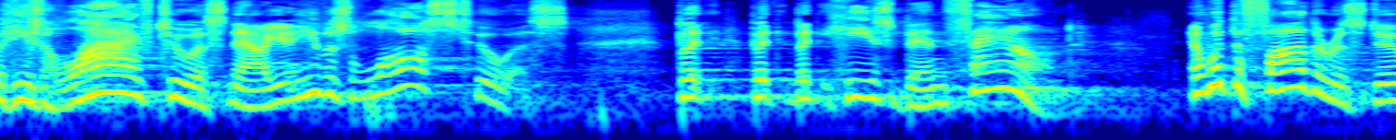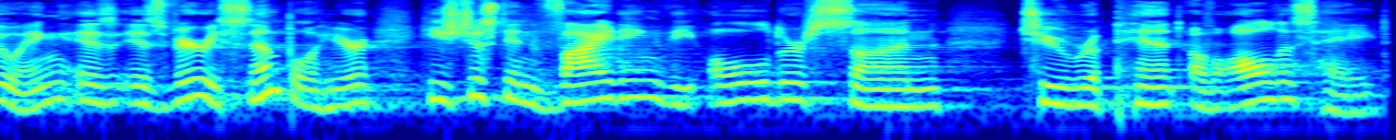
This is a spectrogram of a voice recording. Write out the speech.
but he's alive to us now. You know, he was lost to us but, but, but he's been found. And what the father is doing is, is very simple here. He's just inviting the older son to repent of all his hate,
